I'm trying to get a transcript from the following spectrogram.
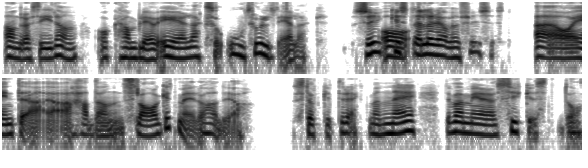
andra sidan och han blev elak, så otroligt elak. Psykiskt Och- eller även fysiskt? Ja, inte, hade han slagit mig då hade jag stuckit direkt. Men nej, det var mer psykiskt då.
